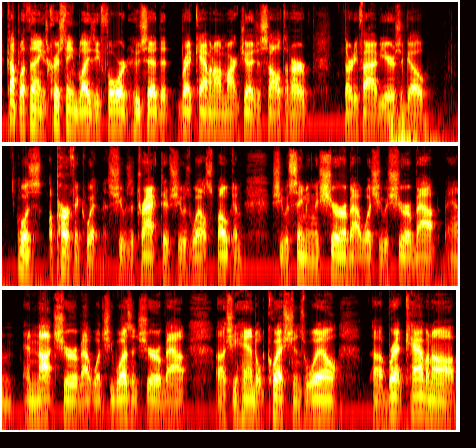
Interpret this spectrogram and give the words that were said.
A couple of things. Christine Blasey Ford, who said that Brett Kavanaugh and Mark Judge assaulted her 35 years ago, was a perfect witness. She was attractive. She was well spoken. She was seemingly sure about what she was sure about, and and not sure about what she wasn't sure about. Uh, she handled questions well. Uh, Brett Kavanaugh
